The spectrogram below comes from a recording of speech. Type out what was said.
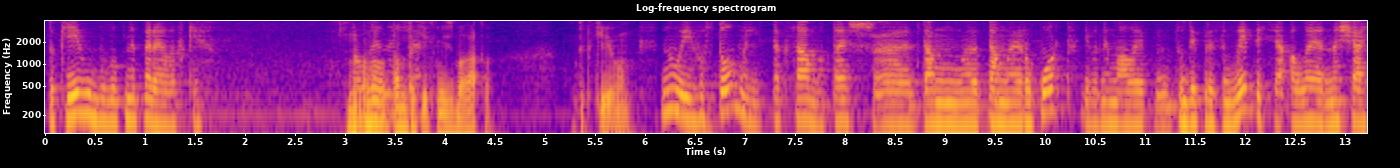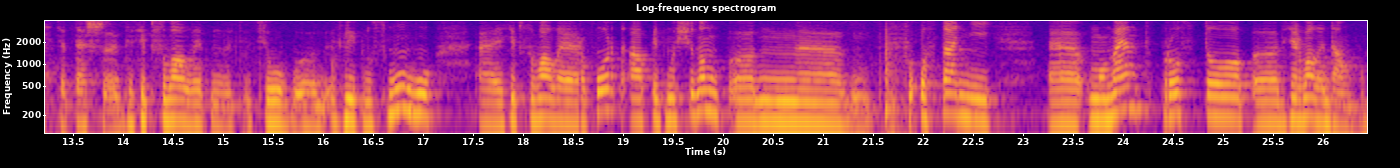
то Києву було б не переливки. Ну, Але, ну, там щастя- таких місць багато під Києвом. Ну і Гостомель так само теж е, там, е, там аеропорт, і вони мали туди приземлитися, але на щастя теж е, зіпсували цю злітну смугу, зіпсували аеропорт. А під Мощуном в останній момент просто взірвали дамбу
